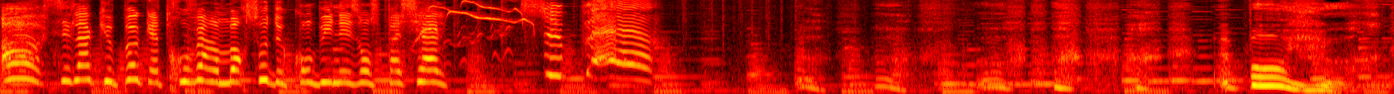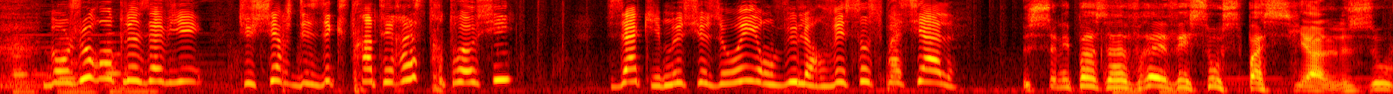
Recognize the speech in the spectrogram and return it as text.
Ah, c'est là que Puck a trouvé un morceau de combinaison spatiale. Super Bonjour. Bonjour, oncle Xavier. Tu cherches des extraterrestres, toi aussi? Zach et Monsieur Zoé ont vu leur vaisseau spatial. Ce n'est pas un vrai vaisseau spatial, Zou.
